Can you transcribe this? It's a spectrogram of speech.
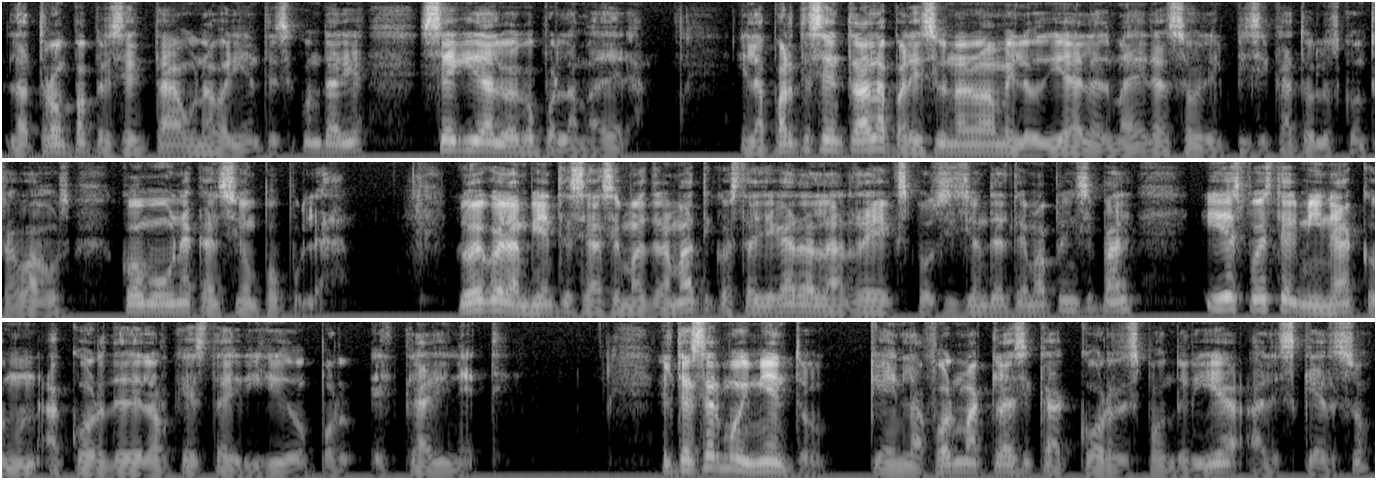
la trompa presenta una variante secundaria, seguida luego por la madera. En la parte central aparece una nueva melodía de las maderas sobre el pizzicato de los contrabajos como una canción popular. Luego el ambiente se hace más dramático hasta llegar a la reexposición del tema principal y después termina con un acorde de la orquesta dirigido por el clarinete. El tercer movimiento, que en la forma clásica correspondería al scherzo,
